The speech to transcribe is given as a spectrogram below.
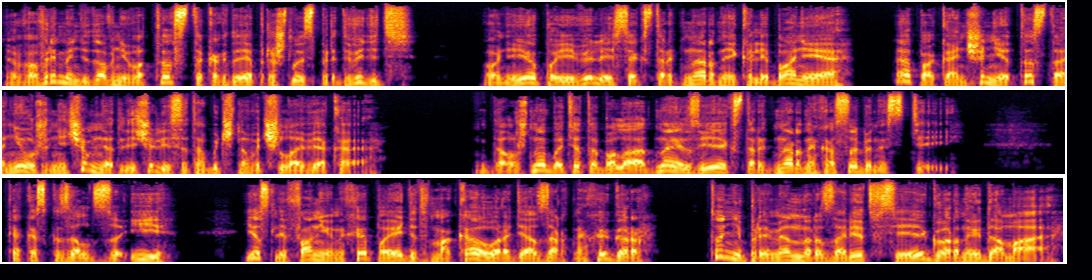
Во время недавнего теста, когда я пришлось предвидеть, у неё появились экстраординарные колебания, а по окончании теста они уже ничем не отличались от обычного человека. Должно быть, это была одна из её экстраординарных особенностей. Как и сказал Цзуи, если Фан Юнхэ поедет в Макао ради азартных игр, то непременно разорит все игорные дома.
